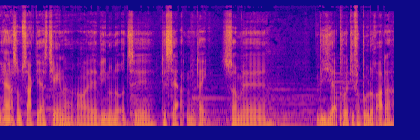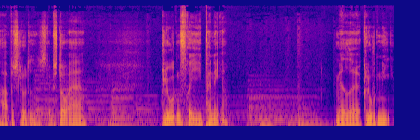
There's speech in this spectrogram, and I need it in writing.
Jeg er som sagt jeres tjener, og øh, vi er nu nået til desserten i dag, som øh, vi her på De Forbudte Retter har besluttet skal bestå af glutenfrie paneer med øh, gluten i.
